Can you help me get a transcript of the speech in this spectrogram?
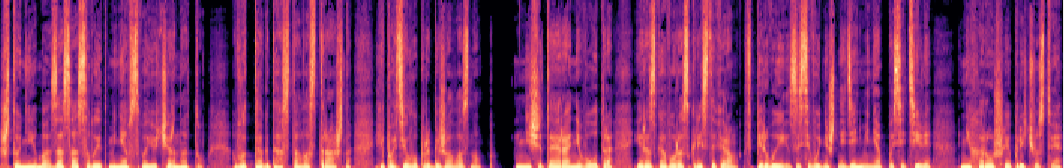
что небо засасывает меня в свою черноту. Вот тогда стало страшно, и по телу пробежал озноб. Не считая раннего утра и разговора с Кристофером, впервые за сегодняшний день меня посетили нехорошие предчувствия,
